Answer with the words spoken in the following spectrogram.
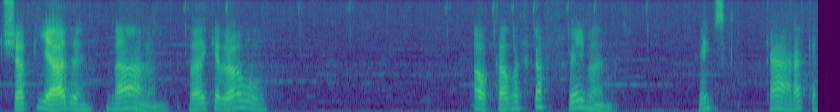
chapeada. Não, mano. Vai quebrar o... Ah, o carro vai ficar feio, mano. Frente... Caraca.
